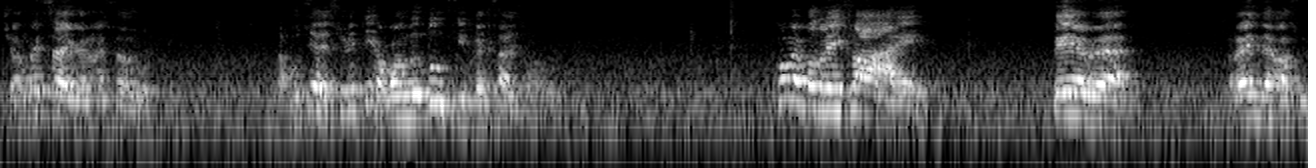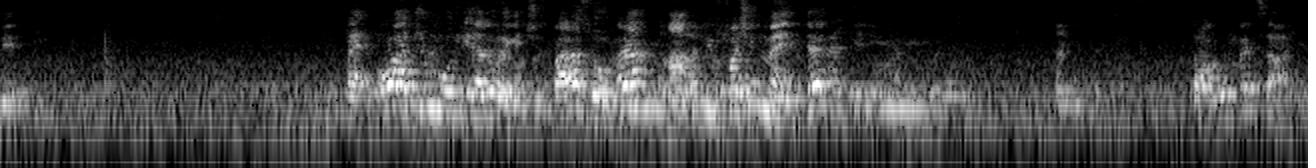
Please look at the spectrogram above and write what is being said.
c'è un bersaglio che non è stato colpito la funzione è suriettiva quando tutti i bersagli sono colpiti come potrei fare per renderla suriettiva? Beh, o aggiungo un tiratore che ci spara sopra ma più facilmente tolgo un bersaglio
